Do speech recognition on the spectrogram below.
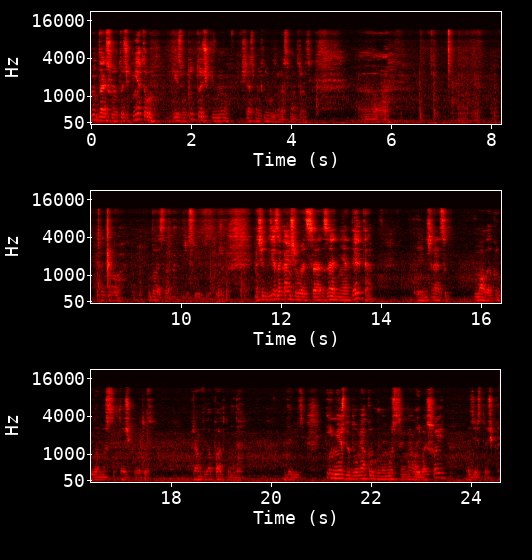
Ну, дальше уже точек нету. Есть вот тут точки, но сейчас мы их не будем рассматривать. А, этого- ну, давайте, ладно, нарисую тут тоже. Значит, где заканчивается задняя дельта и начинается малая круглая мышца, точка вот тут. Прям в лопатку надо давить. И между двумя круглыми мышцами, малой и большой, вот здесь точка.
